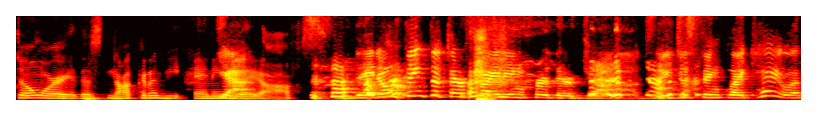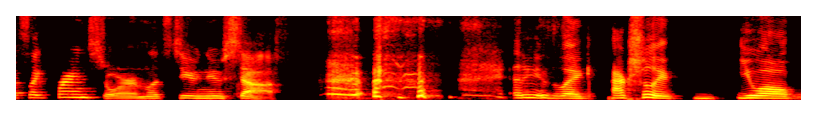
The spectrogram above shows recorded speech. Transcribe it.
don't worry, there's not going to be any Yeah. layoffs. They don't think that they're fighting for their jobs. They just think like, hey, let's like brainstorm, let's do new stuff. and he's like, actually, you all,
